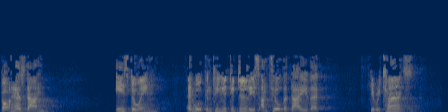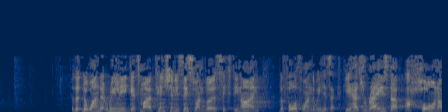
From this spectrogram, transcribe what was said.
God has done, is doing, and will continue to do this until the day that He returns. The, the one that really gets my attention is this one, verse 69, the fourth one that we have. He has raised up a horn of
